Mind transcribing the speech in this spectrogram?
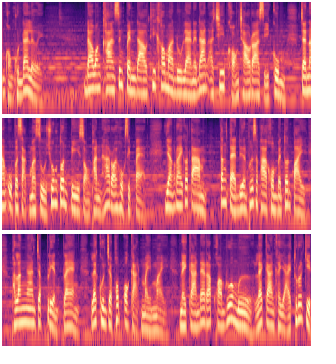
มของคุณได้เลยดาวอังคารซึ่งเป็นดาวที่เข้ามาดูแลในด้านอาชีพของชาวราศีกุม จะนำอุปสรรคมาสู่ช่วงต้นปี 2568 อย่างไรก็ตาม ตั้งแต่เดือนพฤษภาคมเป็นต้นไป พลังงานจะเปลี่ยนแปลง และคุณจะพบโอกาสใหม่ ๆ ในการได้รับความร่วมมือและการขยายธุรกิจ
